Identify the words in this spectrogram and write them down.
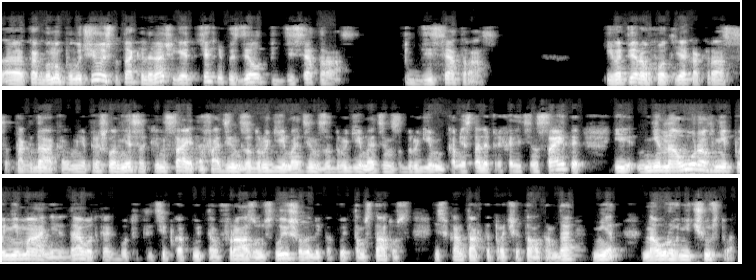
э, как бы, ну, получилось, что так или иначе я эту технику сделал 50 раз. 50 раз. И, во-первых, вот я как раз тогда, как мне пришло несколько инсайтов один за другим, один за другим, один за другим, ко мне стали приходить инсайты, и не на уровне понимания, да, вот как будто ты типа какую-то там фразу услышал или какой-то там статус из ВКонтакта прочитал там, да, нет, на уровне чувства.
